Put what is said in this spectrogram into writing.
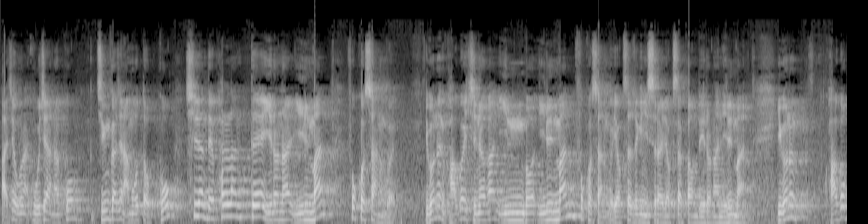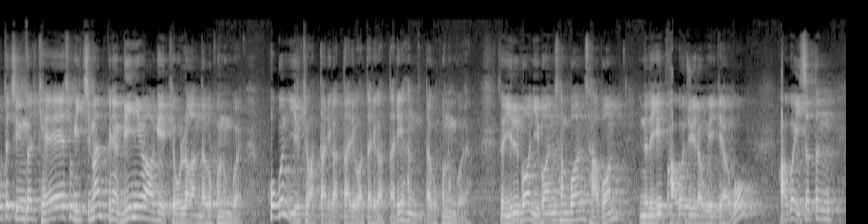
아직 오지 않았고 지금까지는 아무것도 없고 7년대 환란 때 일어날 일만 포커스하는 거예요. 이거는 과거에 지나간 일만 포커스하는 거예요. 역사적인 이스라엘 역사 가운데 일어난 일만. 이거는 과거부터 지금까지 계속 있지만 그냥 리니어하게 이렇게 올라간다고 보는 거예요. 혹은 이렇게 왔다리 갔다리 왔다리 갔다리 한다고 보는 거예요. 그래서 1번, 2번, 3번, 4번 있는데 이게 과거주의라고 얘기하고 과거에 있었던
